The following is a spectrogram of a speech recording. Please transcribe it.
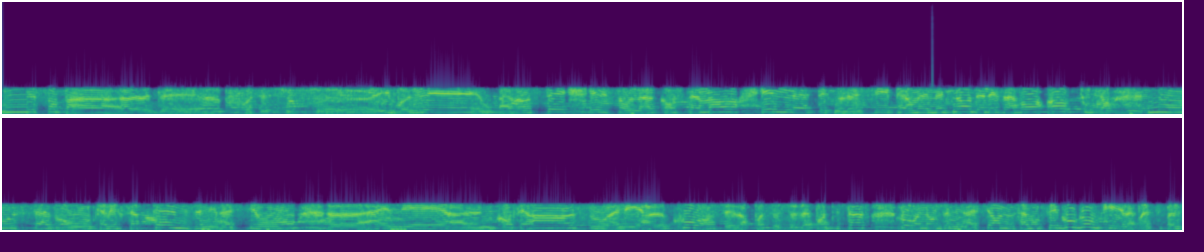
ne sont pas euh, des euh, processus euh, évolués avancés. Ils sont là constamment et la technologie permet maintenant de les avoir en tout temps. Nous savons qu'avec certaines générations, euh, aller à une conférence ou aller à un cours, c'est leur processus d'apprentissage. Pour une autre génération, nous savons que c'est Google qui est la principale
